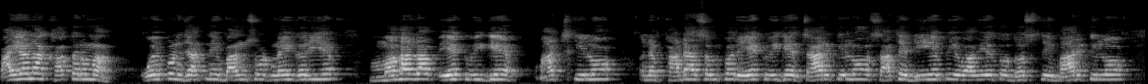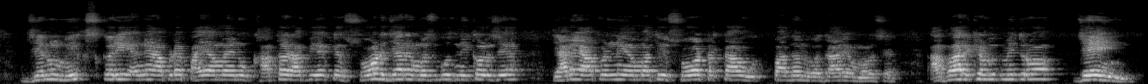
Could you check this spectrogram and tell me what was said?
પાયાના ખાતરમાં કોઈ પણ જાતની બાંધછોડ નહીં કરીએ. મહાલાભ એક વીઘે પાંચ કિલો અને ફાડા સલ્ફર એક વીઘે ચાર કિલો, સાથે ડીએપી વાવીએ તો દસથી બાર કિલો. જેનું મિક્સ કરી અને આપણે પાયામાં એનું ખાતર આપીએ કે સોળ જ્યારે મજબૂત નીકળશે, ત્યારે આપણને એમાંથી સો ટકા ઉત્પાદન વધારે મળશે. આભાર ખેડૂત મિત્રો, જય હિન્દ.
